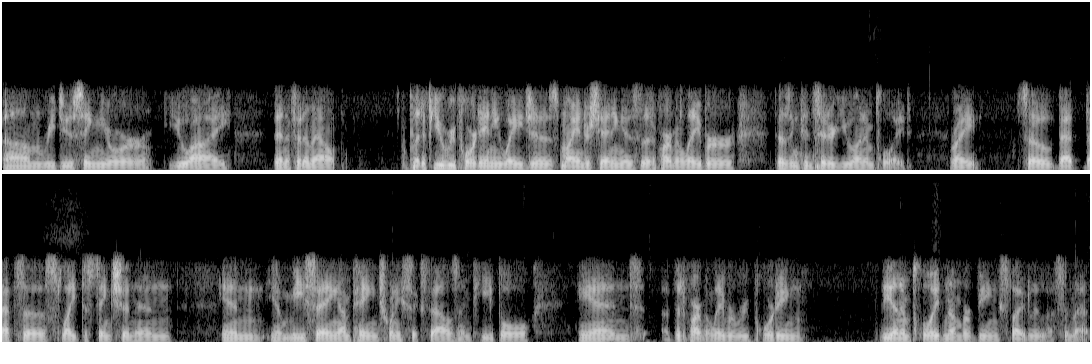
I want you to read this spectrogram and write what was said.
um, reducing your UI benefit amount. But if you report any wages, my understanding is the Department of Labor doesn't consider you unemployed, right? So that that's a slight distinction in in you know me saying I'm paying 26,000 people and the Department of Labor reporting the unemployed number being slightly less than that.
